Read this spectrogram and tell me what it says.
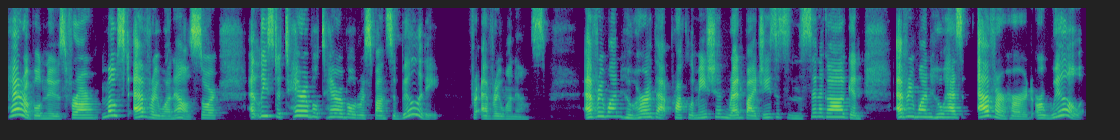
terrible news for our most everyone else, or at least a terrible, terrible responsibility for everyone else. Everyone who heard that proclamation read by Jesus in the synagogue, and everyone who has ever heard or will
